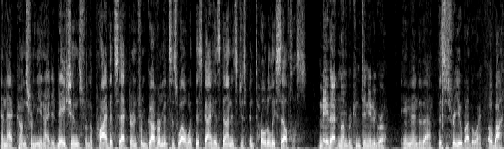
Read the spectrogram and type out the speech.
and that comes from the United Nations, from the private sector, and from governments as well. What this guy has done has just been totally selfless. May that number continue to grow. Amen to that. This is for you, by the way. Oh, bye.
